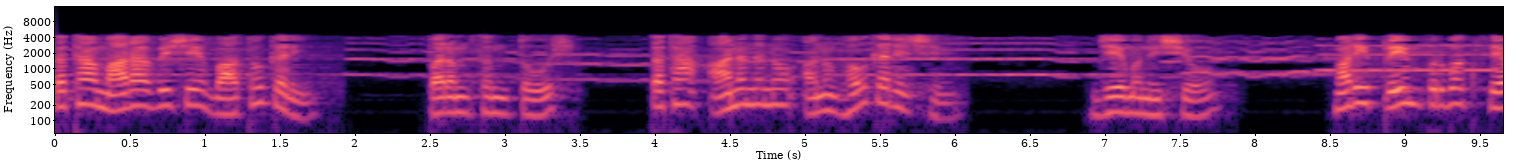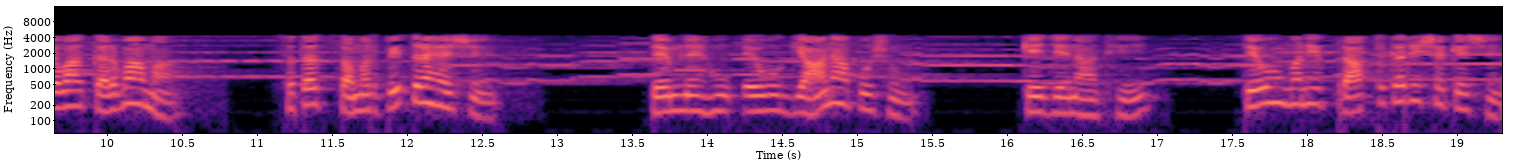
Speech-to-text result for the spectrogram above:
તથા મારા વિશે વાતો કરી પરમ સંતોષ તથા આનંદનો અનુભવ કરે છે. જે મનુષ્યો મારી પ્રેમપૂર્વક સેવા કરવામાં સતત સમર્પિત રહે છે. તેમને હું એવું જ્ઞાન આપું છું કે જેનાથી તેઓ મને પ્રાપ્ત કરી શકે છે.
